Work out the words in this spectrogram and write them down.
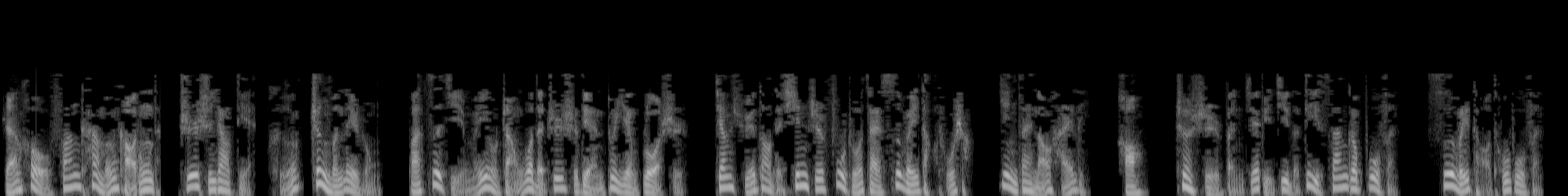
然后翻看文稿中的知识要点和正文内容，把自己没有掌握的知识点对应落实，将学到的新知附着在思维导图上。印在脑海里。好，这是本节笔记的第三个部分——思维导图部分。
